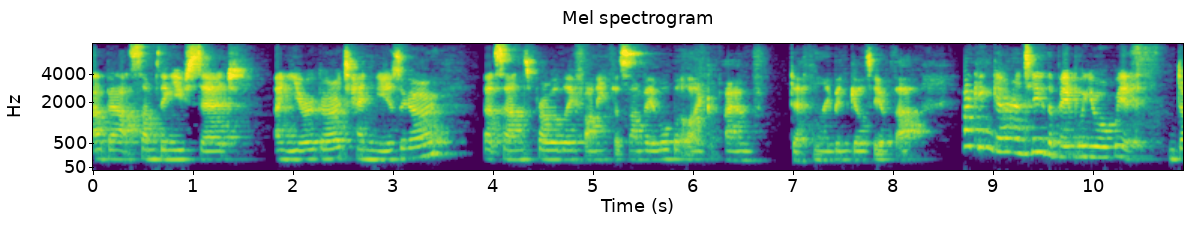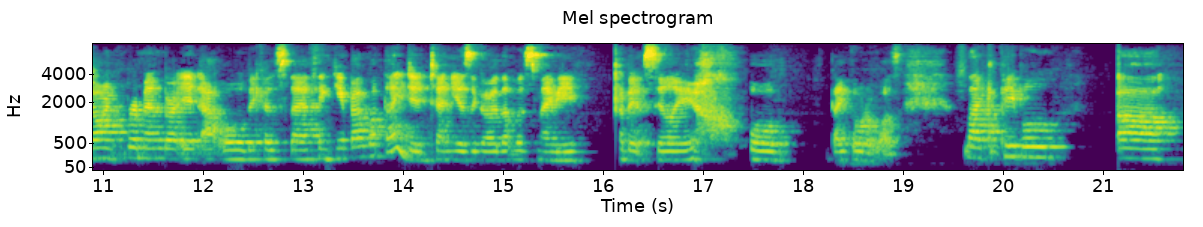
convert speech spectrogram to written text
about something you said a year ago, 10 years ago. That sounds probably funny for some people, but like I have definitely been guilty of that. I can guarantee the people you were with don't remember it at all because they're thinking about what they did 10 years ago that was maybe a bit silly or they thought it was. Like people are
